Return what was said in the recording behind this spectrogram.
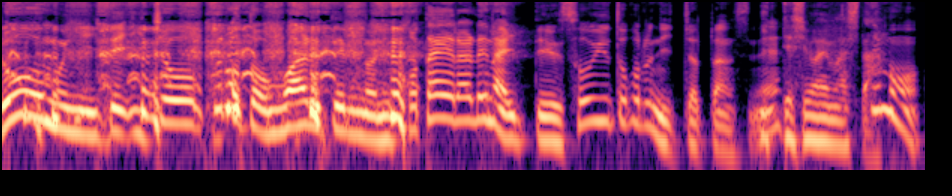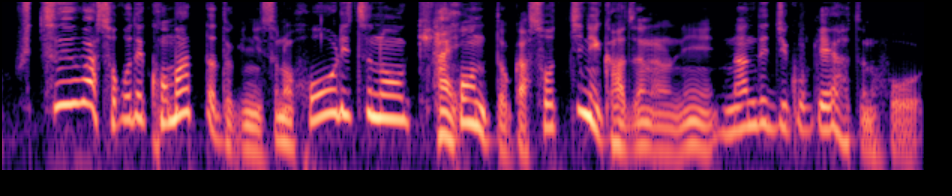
ロームにいて一応プロと思われてるのに答えられないっていうそういうところに行っちゃったんですね行ってしまいましたで。も普通はそこで困った時にその法律のはい本とかそっちに行くはずなのに、なんで自己啓発の方行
